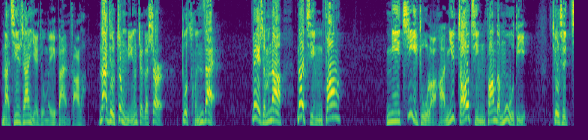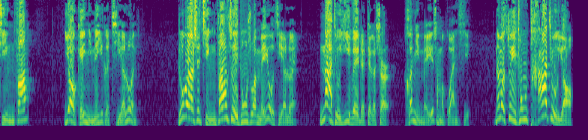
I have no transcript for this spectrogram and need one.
那金山也就没办法了。那就证明这个事儿不存在。为什么呢？那警方，你记住了哈，你找警方的目的就是警方要给你们一个结论。如果要是警方最终说没有结论，那就意味着这个事儿和你没什么关系。那么最终他就要。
